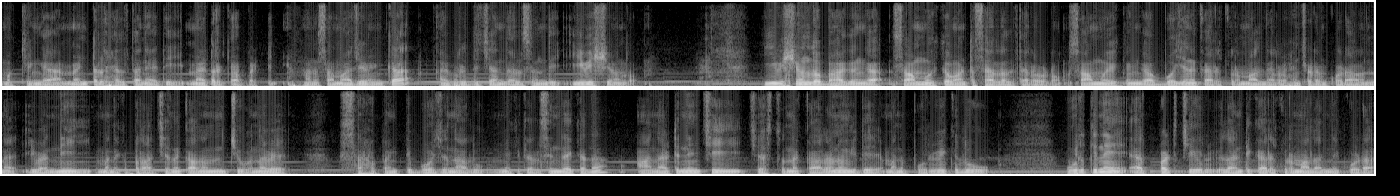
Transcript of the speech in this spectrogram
ముఖ్యంగా మెంటల్ హెల్త్ అనేది మ్యాటర్ కాబట్టి మన సమాజం ఇంకా అభివృద్ధి చెందాల్సి ఉంది ఈ విషయంలో. ఈ విషయంలో భాగంగా సామూహిక వంటశాలలు తెరవడం సామూహికంగా భోజన కార్యక్రమాలు నిర్వహించడం కూడా ఉన్నాయి. ఇవన్నీ మనకి ప్రాచీన కాలం నుంచి ఉన్నవే. సహపంక్తి భోజనాలు మీకు తెలిసిందే కదా? ఆనాటి నుంచి చేస్తున్న కారణం ఇదే. మన పూర్వీకులు ఊరికినే ఏర్పాటు చేయరు ఇలాంటి కార్యక్రమాలన్నీ కూడా.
